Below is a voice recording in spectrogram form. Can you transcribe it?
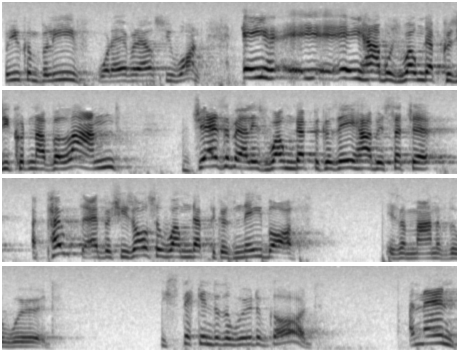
But you can believe whatever else you want. Ahab was wound up because he couldn't have the land. Jezebel is wound up because Ahab is such a, a pout there, but she's also wound up because Naboth is a man of the word. He's sticking to the word of God. And then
